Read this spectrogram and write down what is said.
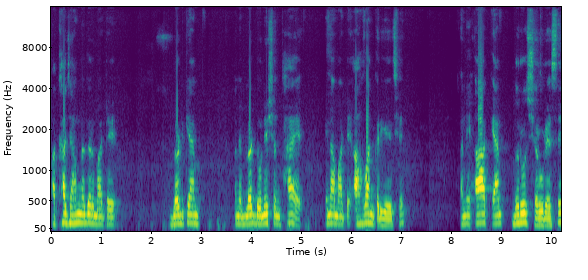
આખા જામનગર માટે બ્લડ કેમ્પ અને બ્લડ ડોનેશન થાય એના માટે આહવાન કરીએ છીએ અને આ કેમ્પ દરરોજ શરૂ રહેશે.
